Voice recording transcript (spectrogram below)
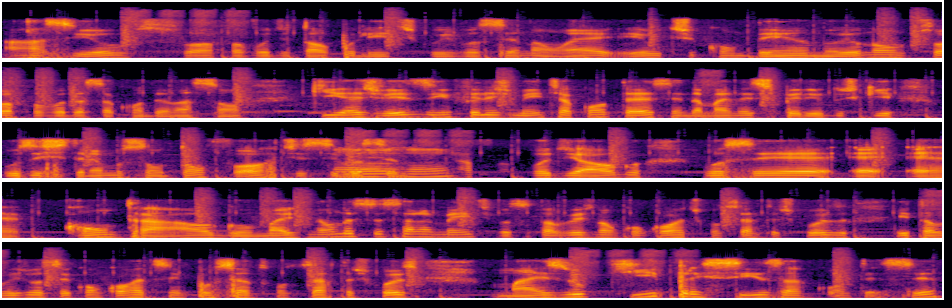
Ah, se eu sou a favor de tal político e você não é, eu te condeno. Eu não sou a favor dessa condenação, que às vezes, infelizmente, acontece, ainda mais nesses períodos que os extremos são tão fortes. Se você uhum. não é a favor de algo, você é, é contra algo, mas não necessariamente. Você talvez não concorde com certas coisas e talvez você concorde 100% com certas coisas, mas o que precisa acontecer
